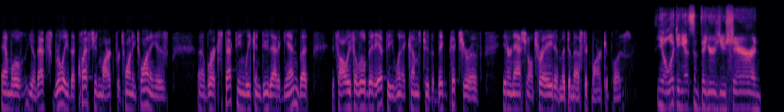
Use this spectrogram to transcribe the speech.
And we'll you know that's really the question mark for 2020 is uh, we're expecting we can do that again, but it's always a little bit iffy when it comes to the big picture of international trade and the domestic marketplace. You know, looking at some figures you share in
